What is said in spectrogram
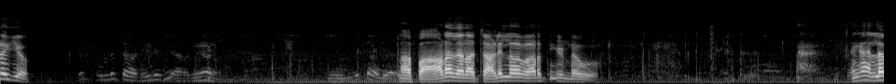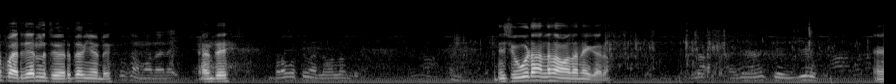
നോക്കിയോ? ആ പാടല്ല ചളിയില്ലാതെ വേറെ തീ ഉണ്ടാവോ? നിങ്ങൾ നല്ല പരിചയമില്ല ചേർത്തിറങ്ങിയാണ്ട്. എന്തേ? നീ ചൂടാ നല്ല സമാധാനമായി കയറും ഏ.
